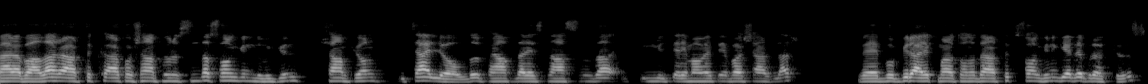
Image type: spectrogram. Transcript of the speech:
Merhabalar. Artık Avrupa Şampiyonası'nda son gündü bugün. Şampiyon İtalya oldu. Penaltılar esnasında İngiltere'yi mahvetmeyi başardılar. Ve bu bir aylık maratonda da artık son günü geride bırakıyoruz.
